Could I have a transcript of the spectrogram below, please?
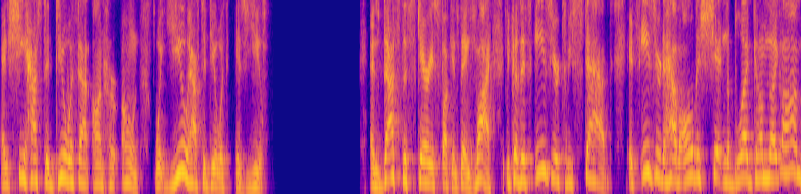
and she has to deal with that on her own. What you have to deal with is you. And that's the scariest fucking thing. Why? Because it's easier to be stabbed. It's easier to have all this shit and the blood come like, oh, I'm,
